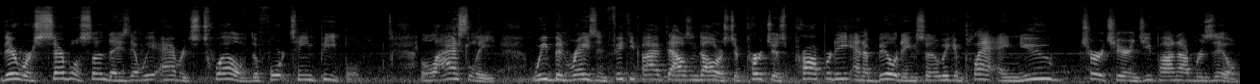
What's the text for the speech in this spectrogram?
there were several Sundays that we averaged 12 to 14 people. Lastly, we've been raising $55,000 to purchase property and a building so that we can plant a new church here in Ji-Paraná, Brazil.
